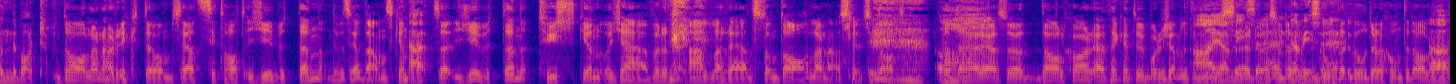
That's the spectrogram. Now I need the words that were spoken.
underbart. Dalarna har rykte om sig att citat gjuten, det vill säga dansken, Ja. så gjuten, tysken och djävulen alla räds om Dalarna, slutcitat. oh. Det här är alltså dalkar, jag tänker att du borde känna lite Ja, mys här, då, det eftersom du har det god, god relation till Dalarna. Ja.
